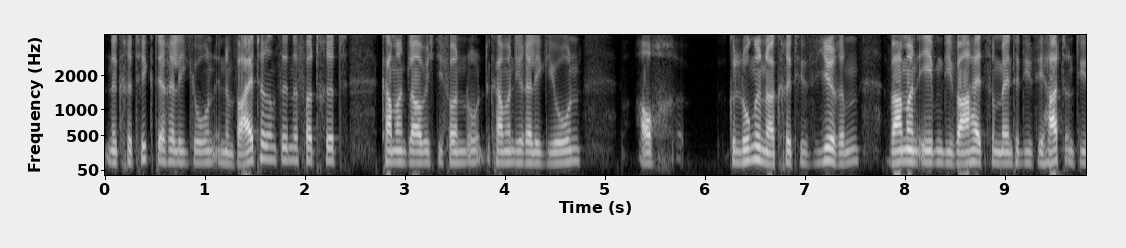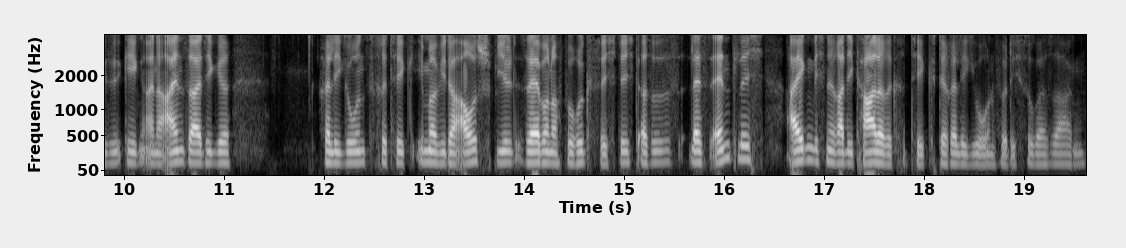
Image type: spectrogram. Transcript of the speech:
eine Kritik der Religion in einem weiteren Sinne vertritt, kann man, glaube ich, die, kann man die Religion auch gelungener kritisieren, weil man eben die Wahrheitsmomente, die sie hat und die sie gegen eine einseitige Religionskritik immer wieder ausspielt, selber noch berücksichtigt. Also es ist letztendlich eigentlich eine radikalere Kritik der Religion, würde ich sogar sagen.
